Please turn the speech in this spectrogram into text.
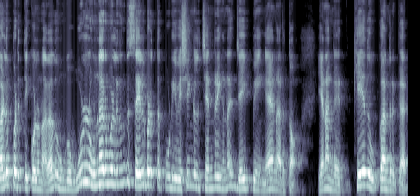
வலுப்படுத்தி கொள்ளணும். அதாவது உங்கள் உள் உணர்விலிருந்து செயல்படுத்தக்கூடிய விஷயங்கள் சென்றீங்கன்னா ஜெயிப்பீங்கன்னு அர்த்தம். ஏன்னா அங்கே கேது உட்கார்ந்துருக்கார்.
